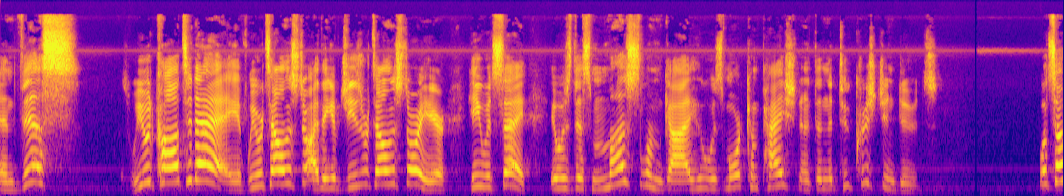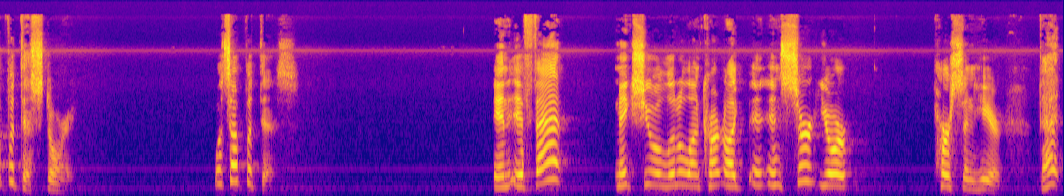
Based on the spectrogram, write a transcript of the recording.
And this, we would call today, if we were telling the story, I think if Jesus were telling the story here, he would say it was this Muslim guy who was more compassionate than the two Christian dudes. What's up with this story? What's up with this? And if that makes you a little uncomfortable, like insert your person here. That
